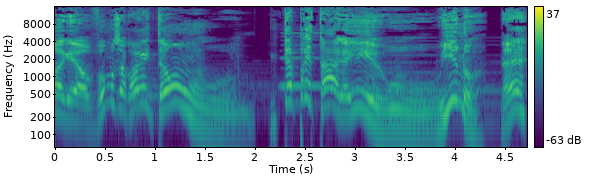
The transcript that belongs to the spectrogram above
Ariel, vamos agora então interpretar aí o hino, né?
